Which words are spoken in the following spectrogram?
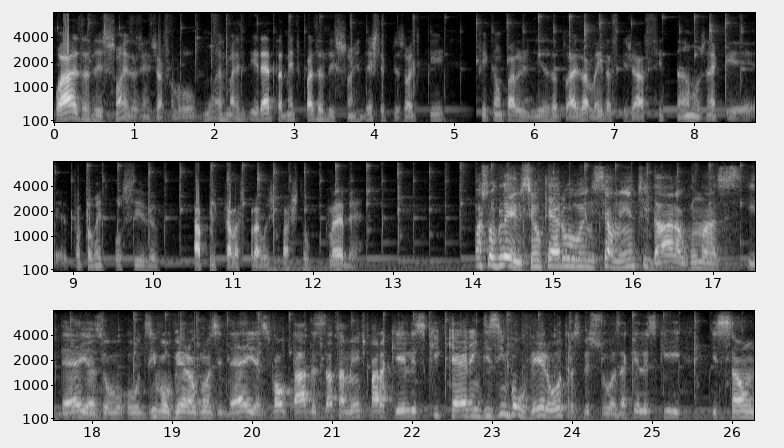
quais as lições, a gente já falou algumas, mas diretamente quais as lições deste episódio que ficam para os dias atuais, além das que já citamos, né, que é totalmente possível aplicá-las para hoje, pastor Kleber. Pastor Gleison, eu quero inicialmente dar algumas ideias ou, ou, desenvolver algumas ideias voltadas exatamente para aqueles que querem desenvolver outras pessoas, aqueles que, que são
